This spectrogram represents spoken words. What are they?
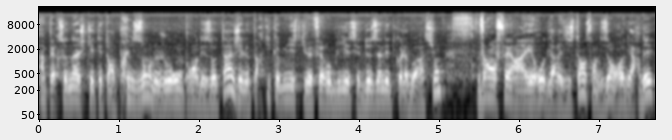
un personnage qui était en prison le jour où on prend des otages, et le Parti communiste qui veut faire oublier ces deux années de collaboration va en faire un héros de la résistance en disant, regardez,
